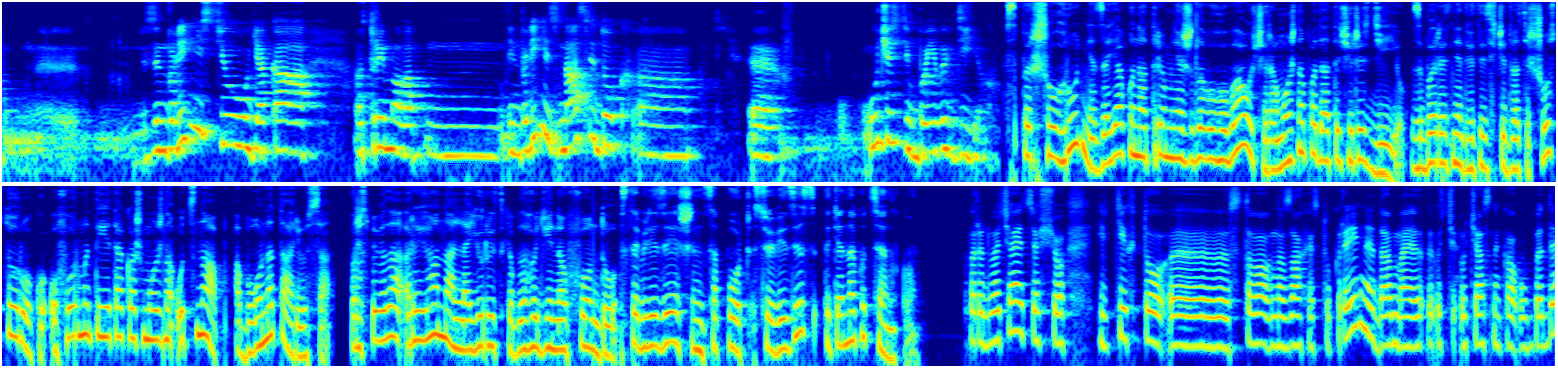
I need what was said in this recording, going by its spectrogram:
з інвалідністю, яка отримала інвалідність внаслідок участі в бойових діях. З 1 грудня заявку на отримання житлового ваучера можна подати через дію. З березня 2026 року оформити її також можна у ЦНАП або у нотаріуса. Розповіла регіональна юристка благодійного фонду Stabilization Support Services Тетяна Куценко. Передбачається, що і ті, хто е, ставав на захист України, да, має учасника УБД,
